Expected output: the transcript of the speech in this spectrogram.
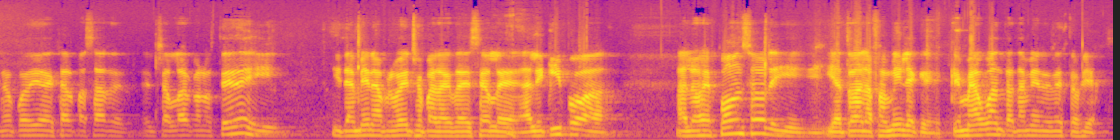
no podía dejar pasar el, el charlar con ustedes y, y también aprovecho para agradecerle al equipo, a, a los sponsors y, y a toda la familia que, que me aguanta también en estos viajes.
